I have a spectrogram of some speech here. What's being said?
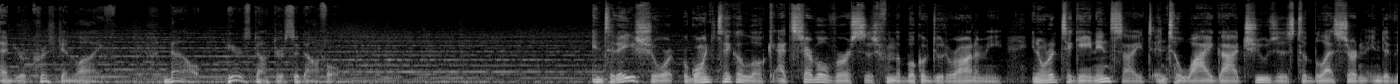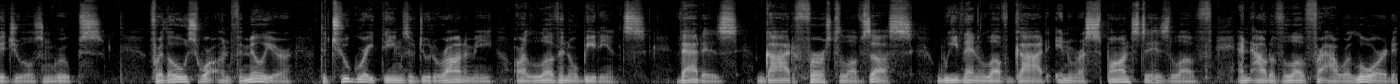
and your Christian life. Now, here's Dr. Sadafel. In today's short, we're going to take a look at several verses from the book of Deuteronomy in order to gain insight into why God chooses to bless certain individuals and groups. For those who are unfamiliar, the two great themes of Deuteronomy are love and obedience. That is, God first loves us, we then love God in response to his love, and out of love for our Lord,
